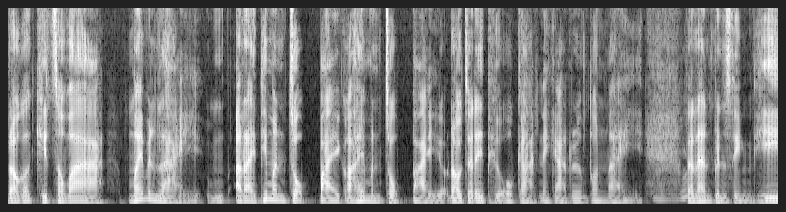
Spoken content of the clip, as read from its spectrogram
เราก็คิดซะว่าไม่เป็นไร อะไรที่มันจบไปก็ให้มันจบไป เราจะได้ถือโอกาสในการเริ่มต้นใหม่ และนั่นเป็นสิ่งที่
